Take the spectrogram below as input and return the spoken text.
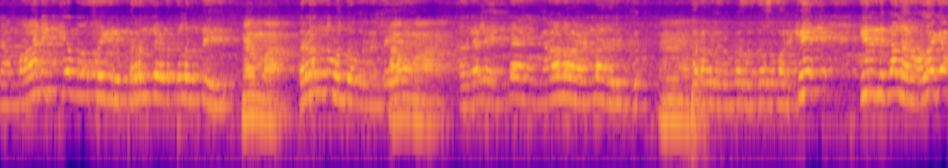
நான் மாணிக்க வாசகர் பிறந்த இடத்துல வந்து பிறந்து வந்தவர் இல்லையா. அதனால என்ன ஞானம் எல்லாம் இருக்கு. பரவாயில்ல ரொம்ப சந்தோஷமா இருக்கு. இருந்துட்டாலும் அழகா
